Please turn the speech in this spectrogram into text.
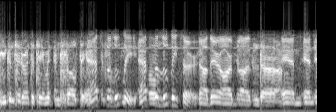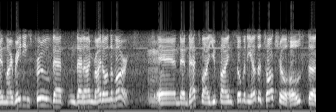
you consider entertainment insulting. Absolutely, absolutely, sir. Uh, there are. Uh, And uh, and and and my ratings prove that that I'm right on the mark. And and that's why you find so many other talk show hosts uh,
